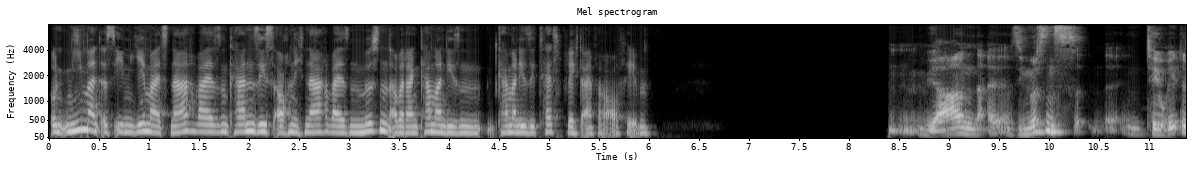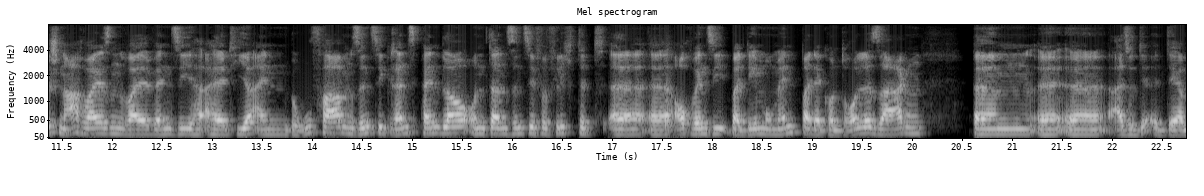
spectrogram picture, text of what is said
und niemand es ihnen jemals nachweisen kann, sie es auch nicht nachweisen müssen, aber dann kann man diesen, kann man diese Testpflicht einfach aufheben. Ja, sie müssen es äh, theoretisch nachweisen, weil wenn sie halt hier einen Beruf haben, sind sie Grenzpendler und dann sind sie verpflichtet, äh, äh, auch wenn sie bei dem Moment bei der Kontrolle sagen, ähm, äh, äh also der, der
